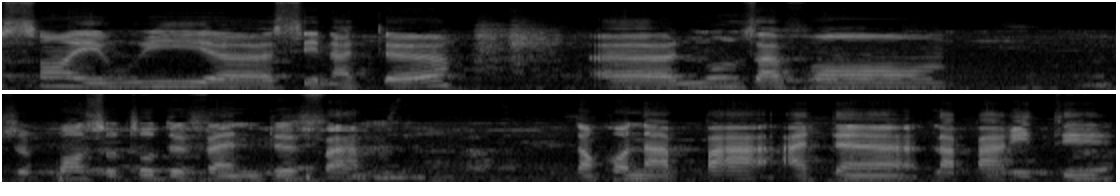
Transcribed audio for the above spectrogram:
108 euh, euh, sénateurs, nous avons, je pense, autour de 22 femmes. Donc, on n'a pas atteint la parité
